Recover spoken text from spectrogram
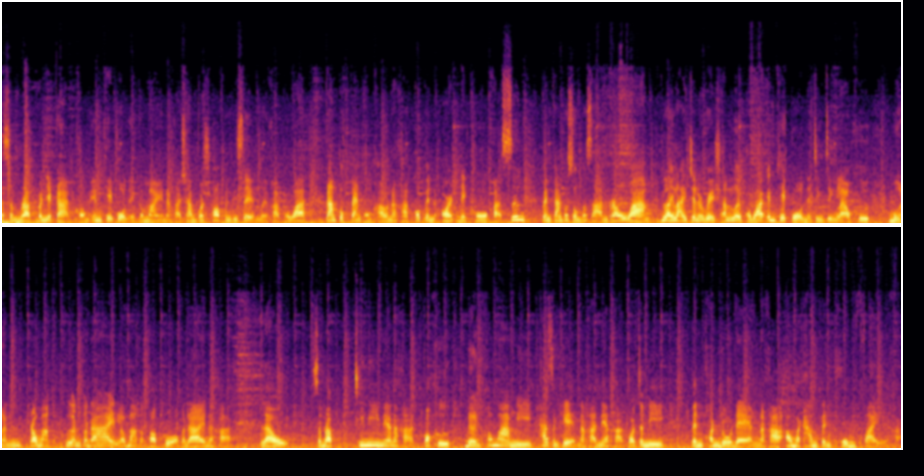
และสำหรับบรรยากาศของ MK Gold เอกมัยนะคะ ชามก็ชอบเป็นพิเศษเลยค่ะ เพราะว่าการตกแต่งของเขานะคะ ก็เป็น Art Deco ค่ะ ซึ่งเป็นการผสมผสานระหว่างหลาย ๆ generation เลย เพราะว่า MK Gold เนี่ยจริง ๆ แล้วคือเหมือนเรามากับเพื่อนก็ได้ แล้วมากับครอบครัวก็ได้นะคะ แล้วสำหรับที่นี่เนี่ยนะคะก็คือเดินเข้ามามีถ้าสังเกตนะคะเนี่ยค่ะก็จะมีเป็นคอนโดแดงนะคะ เอามาทำเป็นโคมไฟค่ะ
